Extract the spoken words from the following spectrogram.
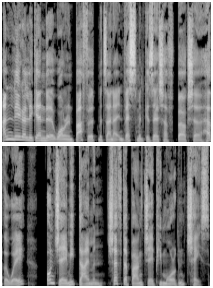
Anlegerlegende Warren Buffett mit seiner Investmentgesellschaft Berkshire Hathaway und Jamie Dimon, Chef der Bank JP Morgan Chase.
